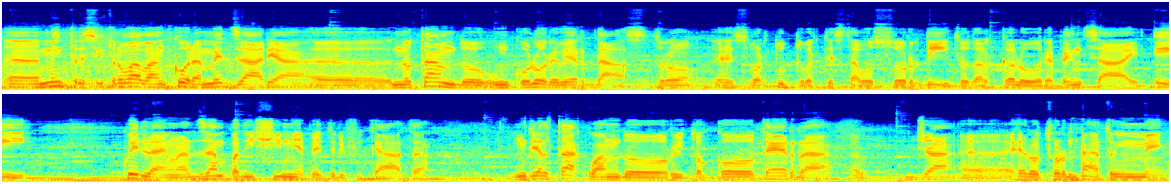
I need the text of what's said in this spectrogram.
Eh, mentre si trovava ancora a mezz'aria, eh, notando un colore verdastro, e soprattutto perché stavo stordito dal calore, pensai: Ehi, quella è una zampa di scimmia petrificata. In realtà, quando ritoccò terra, eh, già eh, ero tornato in me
